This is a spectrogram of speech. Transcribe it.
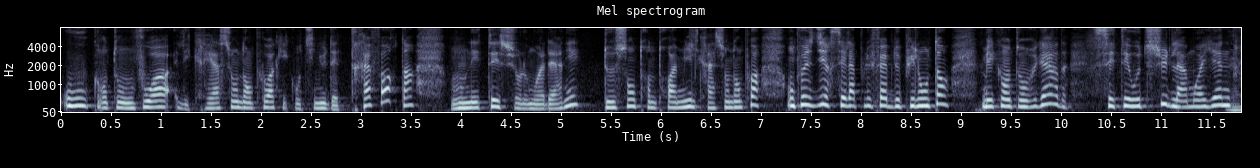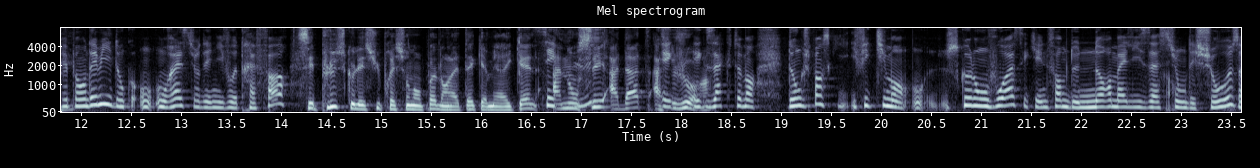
ou quand on voit les créations d'emplois qui continuent d'être très fortes. Hein. On était sur le mois dernier 233 000 créations d'emplois. On peut se dire c'est la plus faible depuis longtemps, mais quand on regarde, c'était au-dessus de la moyenne eh pré-pandémie. Donc on, reste sur des niveaux très forts. C'est plus que les suppressions d'emplois dans la tech américaine annoncées à date à ce jour. Hein. Exactement. Donc je pense qu'effectivement, ce que l'on voit, c'est qu'il y a une forme de normalisation des choses.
